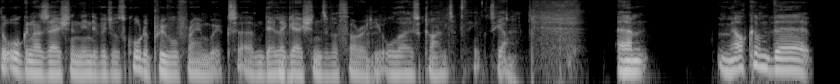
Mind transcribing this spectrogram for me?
the organization and the individuals called approval frameworks, um, delegations of authority, all those kinds of things. Yeah. Um, Malcolm, the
